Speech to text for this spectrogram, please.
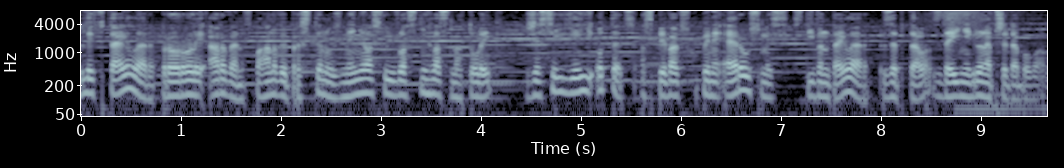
Liv Tyler pro roli Arwen v Pánovi prstenu změnila svůj vlastní hlas natolik, že jí její otec a zpěvák skupiny Aerosmith Steven Tyler zeptal, zda ji někdo nepředaboval.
